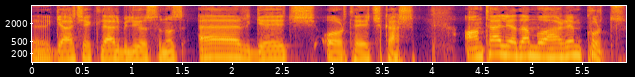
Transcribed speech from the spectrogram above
e, gerçekler biliyorsunuz er geç ortaya çıkar Antalya'dan Muharrem Kurt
